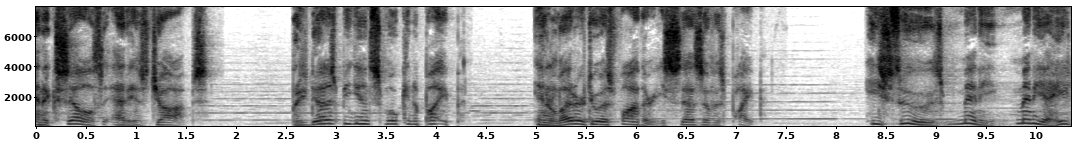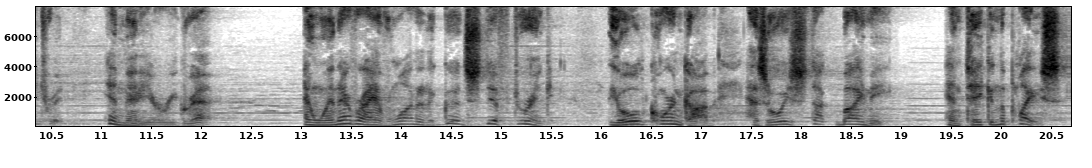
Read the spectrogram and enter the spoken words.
and excels at his jobs. But he does begin smoking a pipe. In a letter to his father, he says of his pipe, He soothes many, many a hatred and many a regret. And whenever I have wanted a good stiff drink, the old corncob has always stuck by me and taken the place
